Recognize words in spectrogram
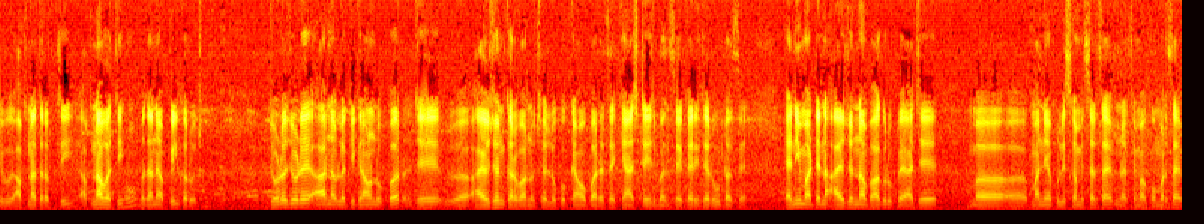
એવું આપના તરફથી આપના વતી હું બધાને અપીલ કરું છું. જોડે જોડે આ નવલખી ગ્રાઉન્ડ ઉપર જે આયોજન કરવાનું છે, લોકો ક્યાં ઊભા રહેશે, ક્યાં સ્ટેજ બનશે, કઈ રીતે રૂટ હશે, એની માટેના આયોજનના ભાગરૂપે આજે અ, માનનીય પોલીસ કમિશનર સાહેબ નરસિંહા કોમર સાહેબ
